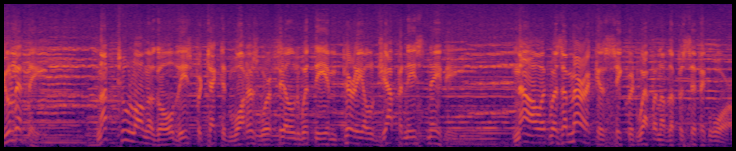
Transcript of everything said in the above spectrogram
Ulithi. Not too long ago, these protected waters were filled with the Imperial Japanese Navy. Now it was America's secret weapon of the Pacific War,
